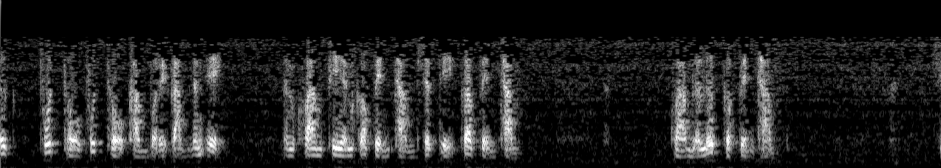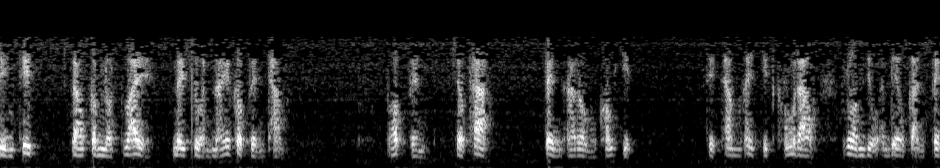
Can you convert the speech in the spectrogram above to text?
ลึกพุทโธพุทโธคำบริกรรมนั่นเองอันความเพียรก็เป็นธรรม สติก็เป็นธรรม ความระลึกก็เป็นธรรม สิ่งที่ เรากำหนดไว้ในส่วนไหนก็เป็นธรรม เพราะเป็นสภาพเป็นอารมณ์ของจิตที่ทำให้จิตของเรารวมอยู่อันเดียวกันเป็น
